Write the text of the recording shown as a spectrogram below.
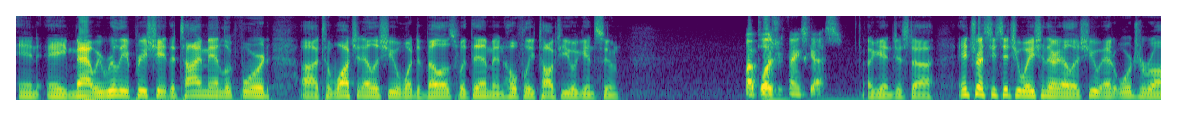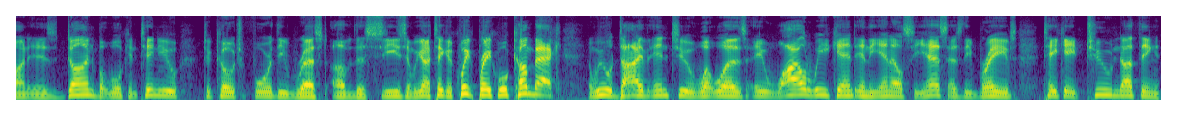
N A. Matt, we really appreciate the time, man. Look forward uh, to watching LSU and what develops with them, and hopefully talk to you again soon. My pleasure. Thanks, guys. Again, just a interesting situation there at LSU. Ed Orgeron is done, but will continue to coach for the rest of the season. We got to take a quick break. We'll come back and we will dive into what was a wild weekend in the NLCS as the Braves take a 2 nothing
